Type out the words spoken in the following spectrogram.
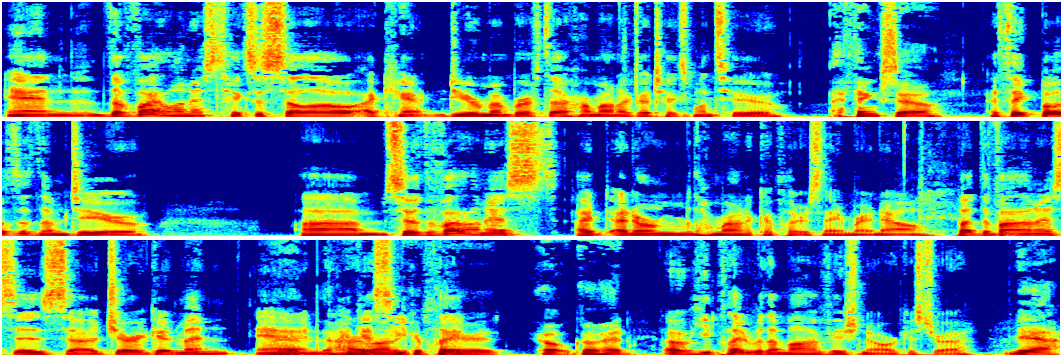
And the violinist takes a solo. I can't. Do you remember if the harmonica takes one too? I think so. I think both of them do. Um, so the violinist, I, I don't remember the harmonica player's name right now, but the violinist is uh, Jerry Goodman, and the I guess he harmonica played. player. Oh, go ahead. Oh, he played with the Mahavishnu Orchestra. Yeah,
